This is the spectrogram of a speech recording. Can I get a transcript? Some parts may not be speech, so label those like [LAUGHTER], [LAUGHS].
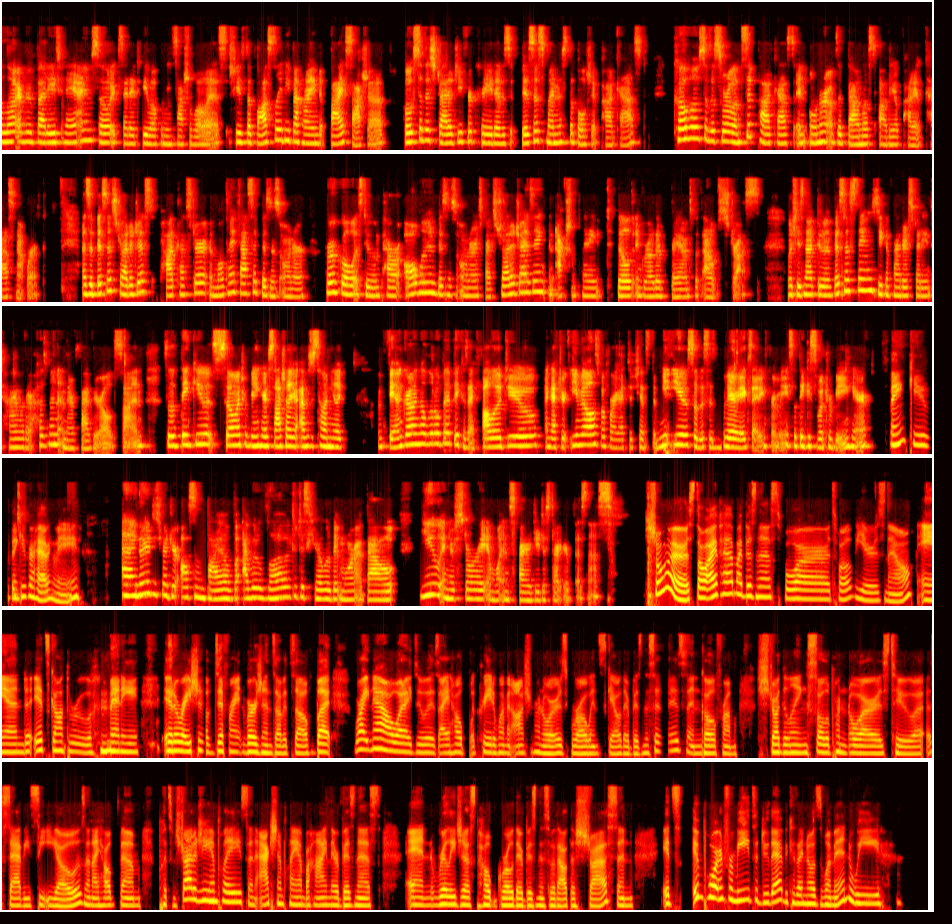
Hello, everybody. Today I am so excited to be welcoming Sasha Willis. She's the boss lady behind By Sasha, host of the Strategy for Creatives Business Minus the Bullshit podcast, co host of the Swirl and Sip podcast, and owner of the Boundless Audio Podcast Network. As a business strategist, podcaster, and multifaceted business owner, her goal is to empower all women business owners by strategizing and action planning to build and grow their brands without stress. When she's not doing business things, you can find her spending time with her husband and their five year old son. So thank you so much for being here, Sasha. I was just telling you, like, I'm fangirling a little bit because I followed you. I got your emails before I got the chance to meet you. So this is very exciting for me. So thank you so much for being here. Thank you. Thank you for having me. I know you just read your awesome bio, but I would love to just hear a little bit more about you and your story and what inspired you to start your business. Sure. So I've had my business for 12 years now, and it's gone through [LAUGHS] many iterations of different versions of itself. But right now, what I do is I help creative women entrepreneurs grow and scale their businesses and go from struggling solopreneurs to uh, savvy CEOs. And I help them put some strategy in place, and action plan behind their business, and really just help grow their business without the stress and it's important for me to do that because I know as women, we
